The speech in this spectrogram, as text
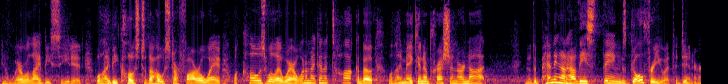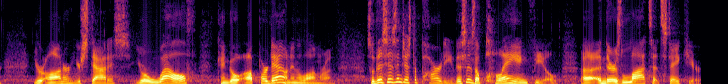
You know, where will I be seated? Will I be close to the host or far away? What clothes will I wear? What am I going to talk about? Will I make an impression or not? Know, depending on how these things go for you at the dinner, your honor, your status, your wealth can go up or down in the long run. So this isn't just a party, this is a playing field, uh, and there's lots at stake here.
